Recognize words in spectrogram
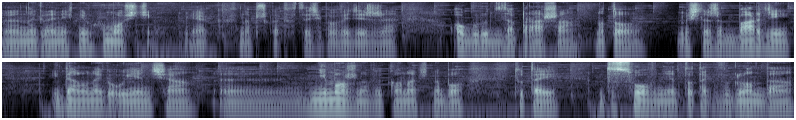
e, nagraniach nieruchomości. Jak na przykład chcecie powiedzieć, że ogród zaprasza, no to myślę, że bardziej idealnego ujęcia e, nie można wykonać, no bo tutaj dosłownie to tak wygląda,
